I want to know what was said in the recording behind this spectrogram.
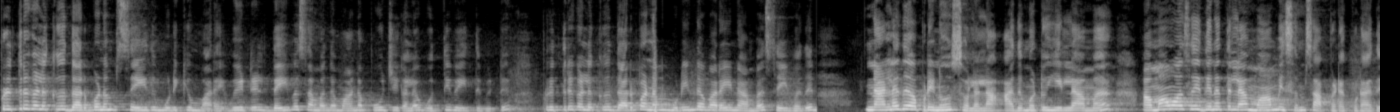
பித்ருகளுக்கு தர்ப்பணம் செய்து முடிக்கும் வரை வீட்டில் தெய்வ சம்பந்தமான பூஜைகளை ஒத்தி வைத்துவிட்டு பித்ருகளுக்கு தர்ப்பணம் முடிந்த வரை நாம் செய்வது நல்லது அப்படின்னும் சொல்லலாம். அது மட்டும் இல்லாமல் அமாவாசை தினத்தில் மாமிசம் சாப்பிடக்கூடாது.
